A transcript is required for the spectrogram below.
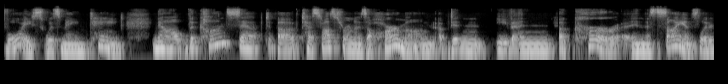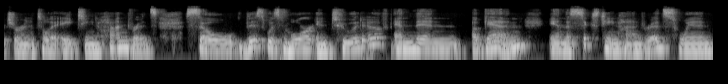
voice was maintained. Now, the concept of testosterone as a hormone didn't even occur in the science literature until the 1800s. So this was more intuitive. And then again, in the 1600s, when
